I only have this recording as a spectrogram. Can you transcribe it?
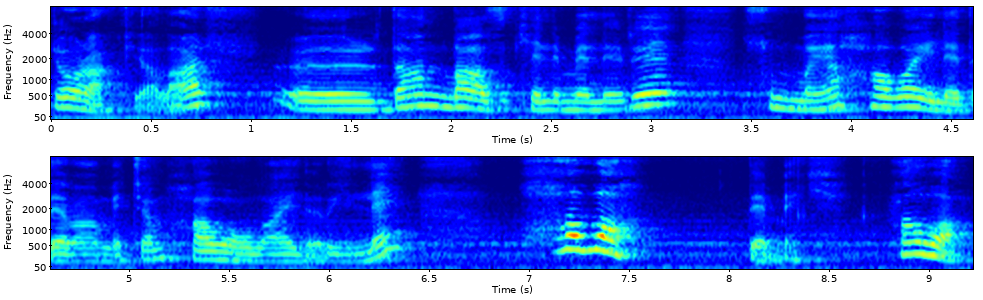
coğrafyalardan bazı kelimeleri sunmaya hava ile devam edeceğim. Hava olayları ile. Hava demek. Hava.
